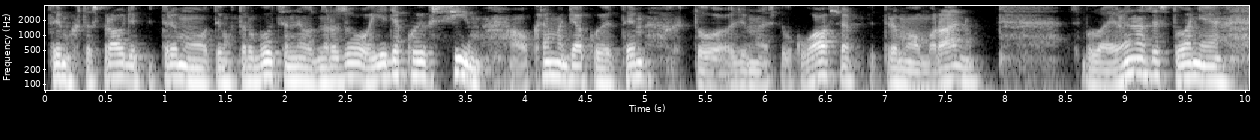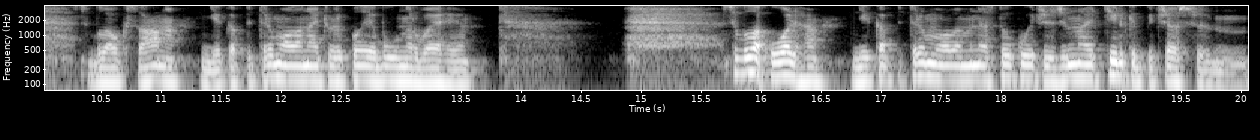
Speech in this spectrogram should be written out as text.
тим, хто справді підтримував, тим, хто робив це неодноразово. Я дякую всім, а окремо дякую тим, хто зі мною спілкувався, підтримував морально. Це була Ірина з Естонії, це була Оксана, яка підтримувала навіть уже коли я був у Норвегії. Це була Ольга, яка підтримувала мене, спілкуючись зі мною тільки під час, ем,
